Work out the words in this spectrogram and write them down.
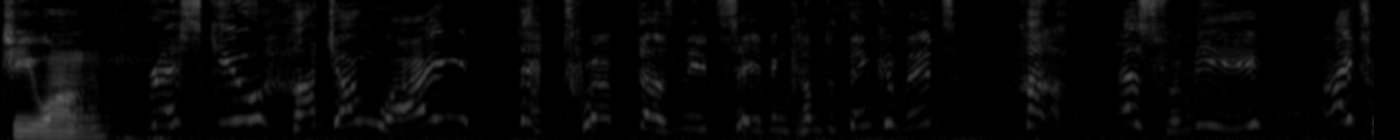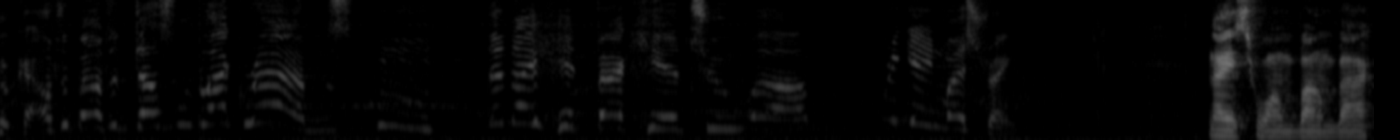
Ji Wong. Rescue Ha Jung Wang? That twerp does need saving, come to think of it. Ha! As for me, I took out about a dozen black rams. Hmm. Then I hid back here to, uh, regain my strength. Nice one, Bumbak.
